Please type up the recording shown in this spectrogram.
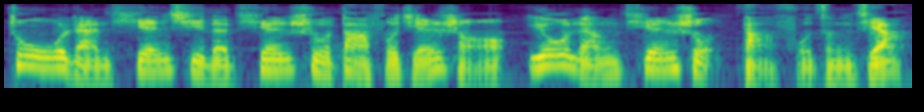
重污染天气的天数大幅减少，优良天数大幅增加。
